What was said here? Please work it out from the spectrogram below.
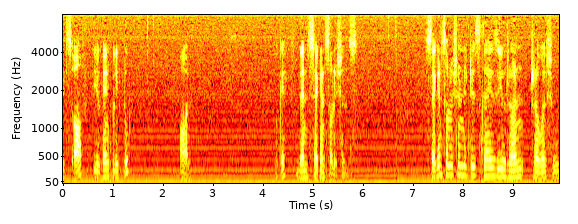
it's off. You can click to on. Okay then second solutions. Second solution it is guys you run troubleshoot.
